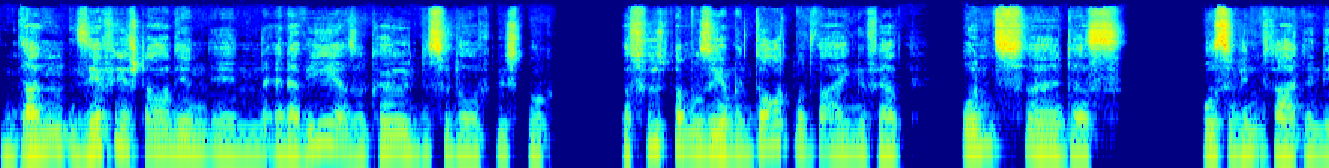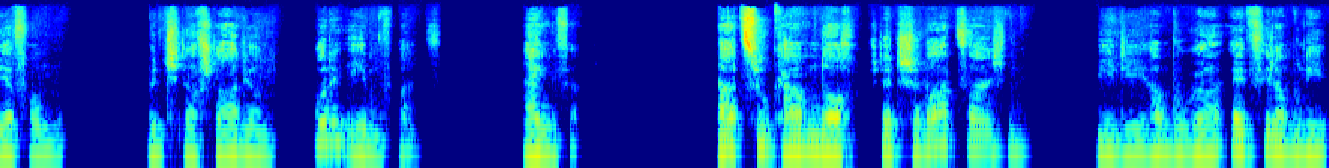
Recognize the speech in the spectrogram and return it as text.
Dann sehr viele Stadien in NRW, also Köln, Düsseldorf, Duisburg. Das Fußballmuseum in Dortmund war eingefärbt und äh, das große Windrad in der Nähe vom Münchner Stadion wurde ebenfalls eingefärbt. Dazu kamen noch städtische Wahrzeichen, wie die Hamburger Elbphilharmonie,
